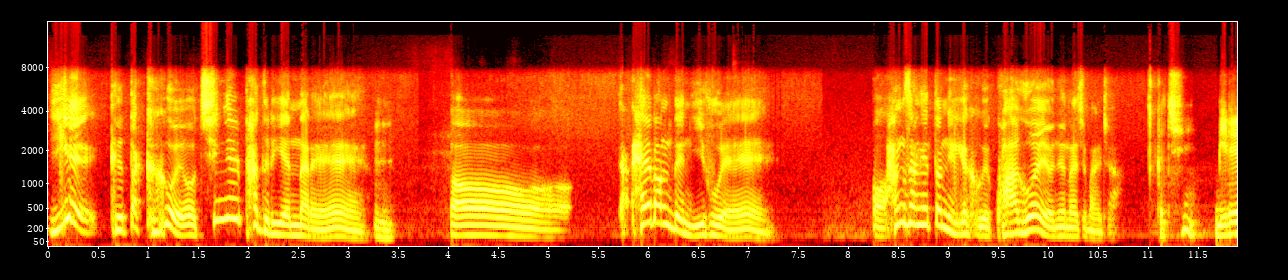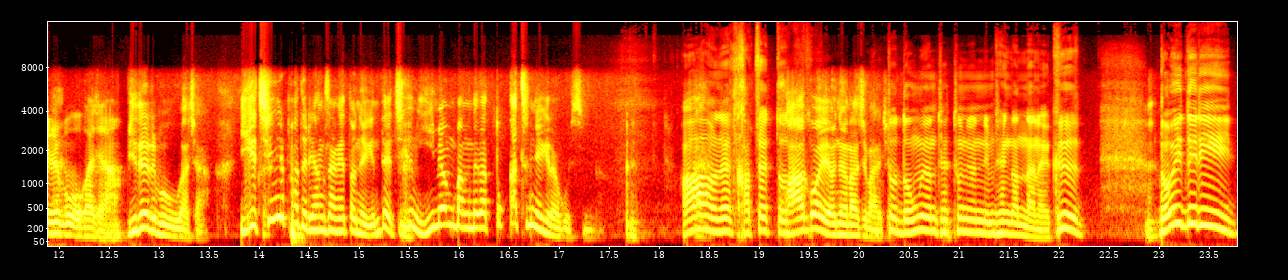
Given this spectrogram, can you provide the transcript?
이게 그 딱 그거예요. 친일파들이 옛날에 음. 어 해방된 이후에 어, 항상 했던 얘기가 그거예요. 과거에 연연하지 말자. 그렇지. 미래를 보고 가자. 미래를 보고 가자. 이게 친일파들이 항상 했던 얘기인데 지금 이명박내가 똑같은 얘기를 하고 있습니다. 아 근데 갑자기 또 과거에 연연하지 말자. 또 노무현 대통령님 생각나네. 그 너희들이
